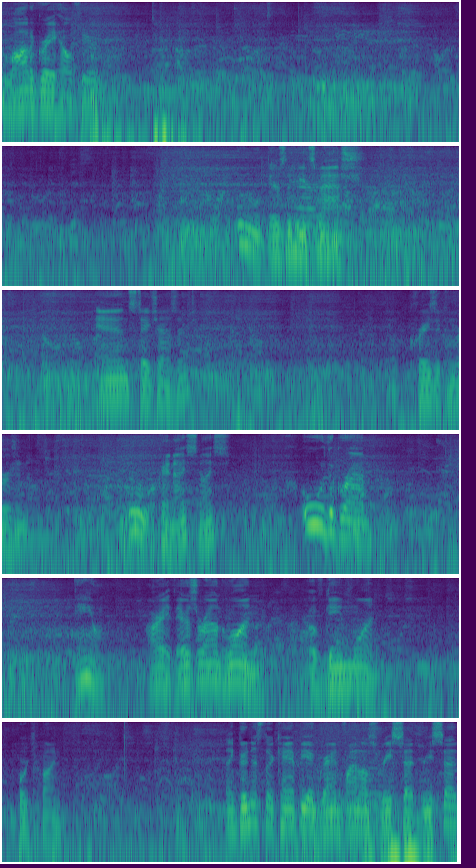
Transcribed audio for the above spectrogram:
A lot of gray health here. Ooh, there's the heat smash. And stage hazard. Crazy conversion. Ooh, okay, nice, nice. Ooh, the grab. Damn. Alright, there's round one of game one. Porcupine. Thank goodness there can't be a grand finals reset reset.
